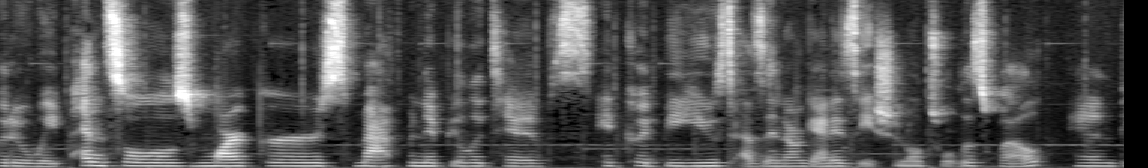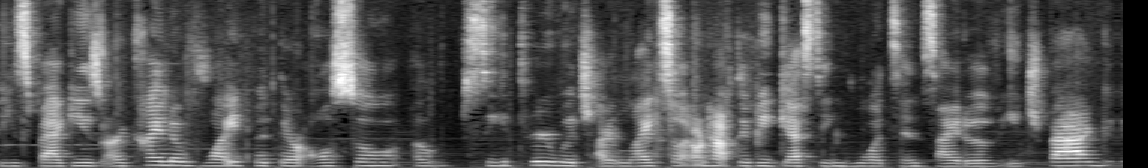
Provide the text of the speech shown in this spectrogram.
put away pencils, markers, math manipulatives. It could be used as an organizational tool as well. And these baggies are kind of white, but they're also see-through, which I like, so I don't have to be guessing what's inside of each bag.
